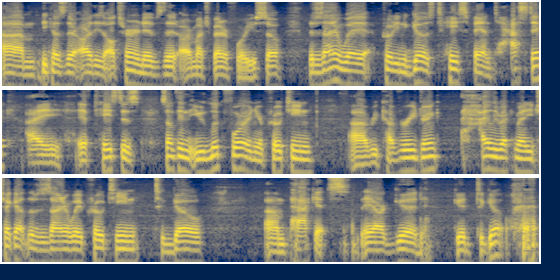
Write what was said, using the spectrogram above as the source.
um, because there are these alternatives that are much better for you. So the designer whey protein to goes taste fantastic. I if taste is something that you look for in your protein uh, recovery drink, I highly recommend you check out the designer whey protein to go um, packets. They are good, good to go.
